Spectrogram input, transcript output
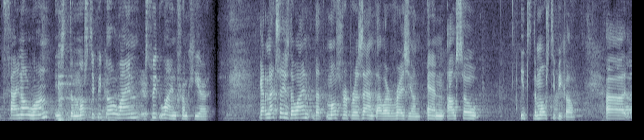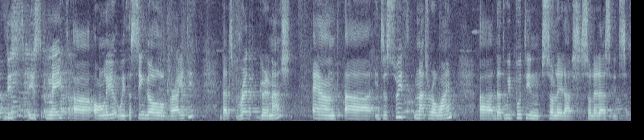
final one is the most typical wine, sweet wine from here. Garnatxa is the wine that most represent our region and also it's the most typical. Uh, this is made uh, only with a single variety, that's red Grenache, and uh, it's a sweet natural wine uh, that we put in soleras. Soleras it's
